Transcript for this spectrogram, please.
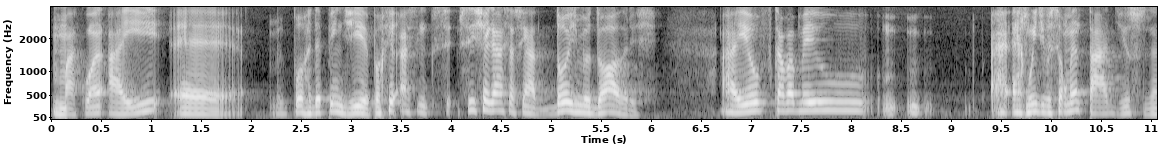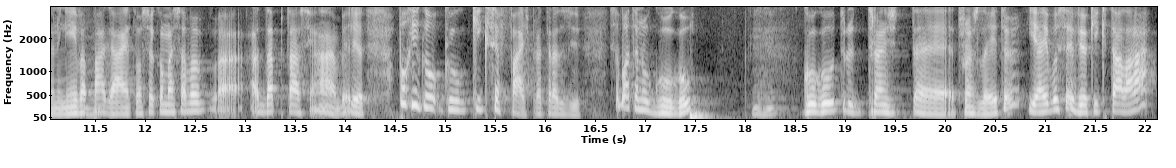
Mas aí, é, Porra, dependia. Porque, assim, se, se chegasse assim a 2 mil dólares, aí eu ficava meio. É é ruim de você aumentar disso, né? ninguém vai pagar. Então você começava a adaptar assim, ah, beleza. Por que, o que, que você faz para traduzir? Você bota no Google, Google Tr- Trans- é, Translator, e aí você vê o que, que tá lá,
